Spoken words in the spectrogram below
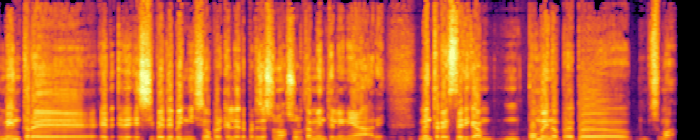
mentre e, e, si vede benissimo perché le riprese sono assolutamente lineari, mentre l'estetica un po' meno per, insomma,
